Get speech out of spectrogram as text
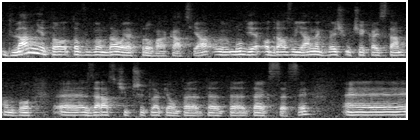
Dla mnie to, to wyglądało jak prowokacja. Y, Mówię od razu, Janek, weź uciekaj stamtąd, bo e, zaraz ci przyklepią te, te, te, te ekscesy. E,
